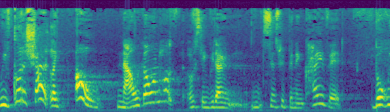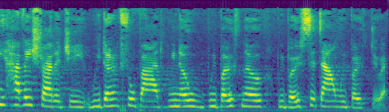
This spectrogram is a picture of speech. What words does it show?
we've got a strategy. Like, oh, now we go on holiday. Obviously, we don't since we've been in COVID. But we have a strategy. We don't feel bad. We know. We both know. We both sit down. We both do it.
